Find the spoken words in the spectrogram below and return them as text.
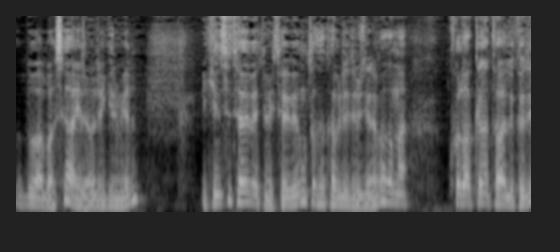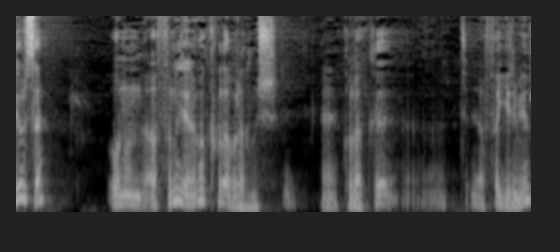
Dua bahsi ayrı oraya girmeyelim. İkincisi tövbe etmek. Tövbe mutlaka kabul ediyor Cenab-ı Hak ama kul hakkına taalluk ediyorsa onun affını Cenab-ı Hak kula bırakmış. Yani kul hakkı e, affa girmiyor.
